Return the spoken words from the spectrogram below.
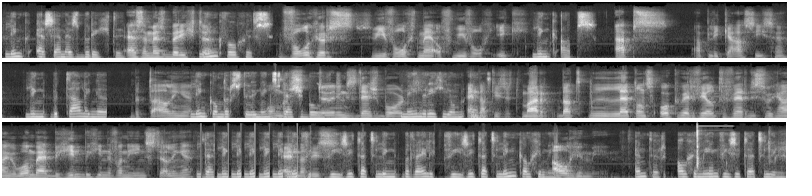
Link sms-berichten. SMS-berichten. Link volgers. Volgers. Wie volgt mij of wie volg ik. Link apps. Apps applicaties. Hè. Link betalingen. Betalingen. Link ondersteuningsdashboard. En dat is het. Maar dat leidt ons ook weer veel te ver. Dus we gaan gewoon bij het begin beginnen van die instellingen. De link, link, link, en dat is visit link beveiligd. Visit link algemeen. Algemeen. Enter. Algemeen visit link.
